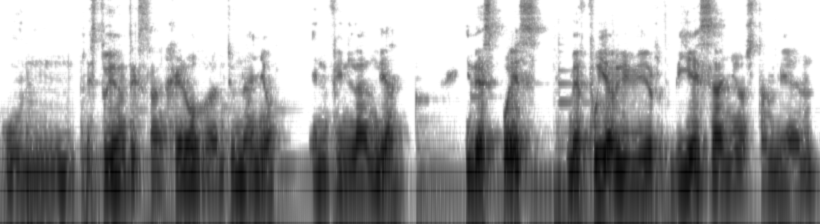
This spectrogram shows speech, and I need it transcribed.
un estudiante extranjero durante un año en Finlandia y después me fui a vivir 10 años también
